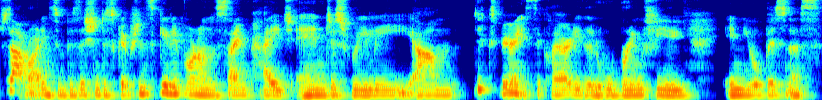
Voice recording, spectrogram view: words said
start writing some position descriptions get everyone on the same page and just really um, experience the clarity that it will bring for you in your business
